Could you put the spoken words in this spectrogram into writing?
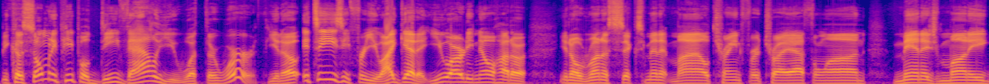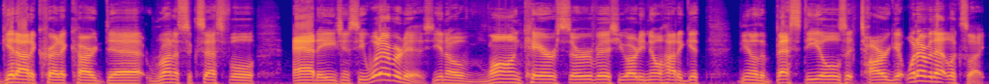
because so many people devalue what they're worth. You know, it's easy for you. I get it. You already know how to, you know, run a six minute mile, train for a triathlon, manage money, get out of credit card debt, run a successful ad agency, whatever it is, you know, lawn care service. You already know how to get, you know, the best deals at Target, whatever that looks like.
